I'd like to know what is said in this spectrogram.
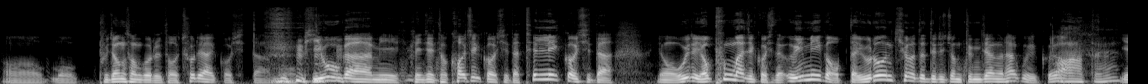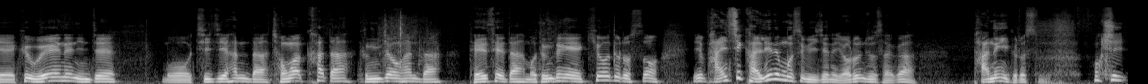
어, 뭐, 부정선거를 더 초래할 것이다. 뭐, 비호감이 굉장히 더 커질 것이다. 틀릴 것이다. 어, 오히려 역풍 맞을 것이다. 의미가 없다. 이런 키워드들이 좀 등장을 하고 있고요. 아, 네. 예, 그 외에는 이제 뭐, 지지한다, 정확하다, 긍정한다, 대세다, 뭐 등등의 키워드로서 이 반씩 갈리는 모습이 이제는 여론조사가 반응이 그렇습니다. 혹시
